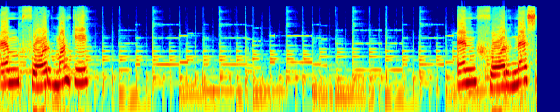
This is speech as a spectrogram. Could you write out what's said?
M for monkey. N for nest.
